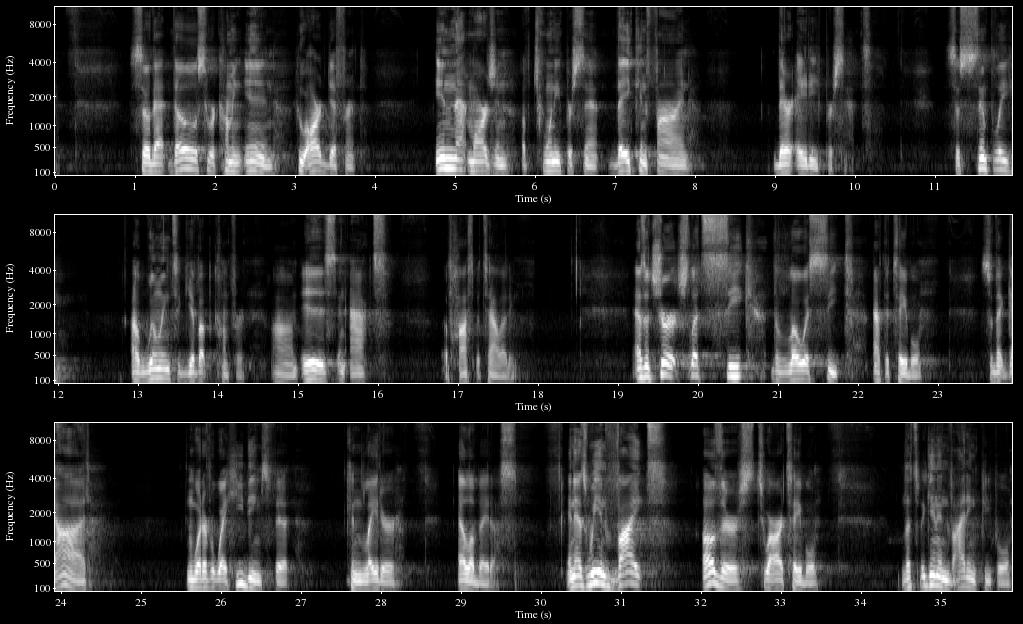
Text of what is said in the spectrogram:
So that those who are coming in who are different, in that margin of 20%, they can find their 80%. So simply a willing to give up comfort um, is an act of hospitality. As a church, let's seek the lowest seat at the table so that God, in whatever way He deems fit, can later elevate us. And as we invite others to our table, let's begin inviting people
